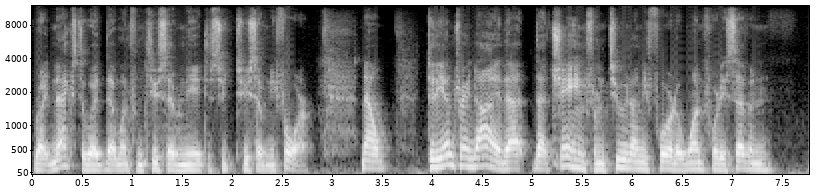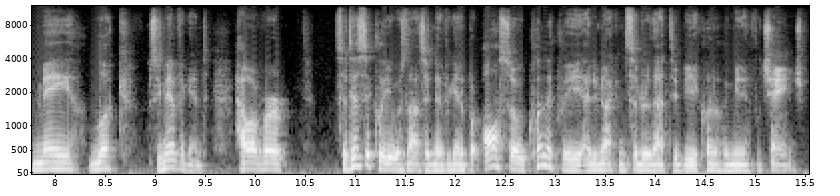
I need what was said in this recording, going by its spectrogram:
right next to it that went from 278 to 274. Now, to the untrained eye, that, that change from 294 to 147 may look significant. However, statistically it was not significant, but also clinically, I do not consider that to be a clinically meaningful change.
